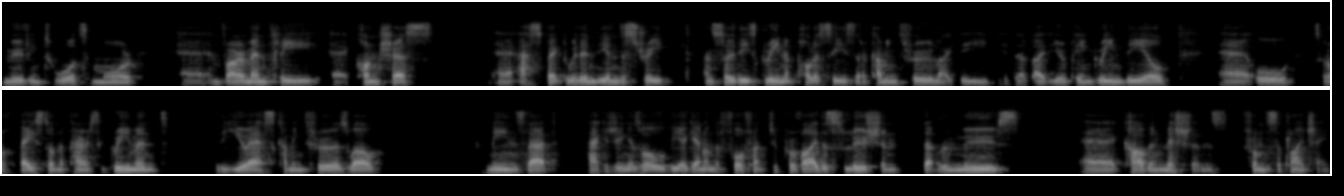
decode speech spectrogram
moving towards a more uh, environmentally uh, conscious uh, aspect within the industry. And so these greener policies that are coming through, like the, the like the European Green Deal, uh, all sort of based on the Paris Agreement, the US coming through as well, means that packaging as well will be again on the forefront to provide a solution that removes uh, carbon emissions from the supply chain.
